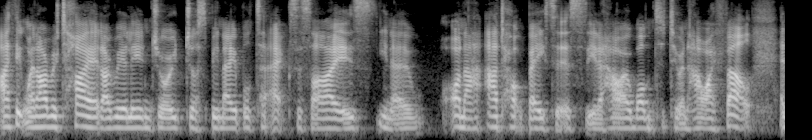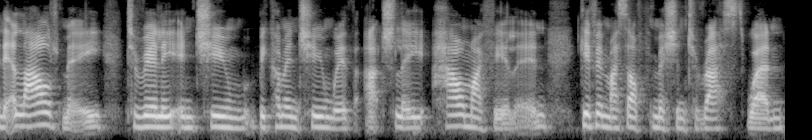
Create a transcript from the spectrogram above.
I think when I retired, I really enjoyed just being able to exercise. You know, on an ad hoc basis, you know, how I wanted to and how I felt. And it allowed me to really in tune, become in tune with actually how am I feeling, giving myself permission to rest when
